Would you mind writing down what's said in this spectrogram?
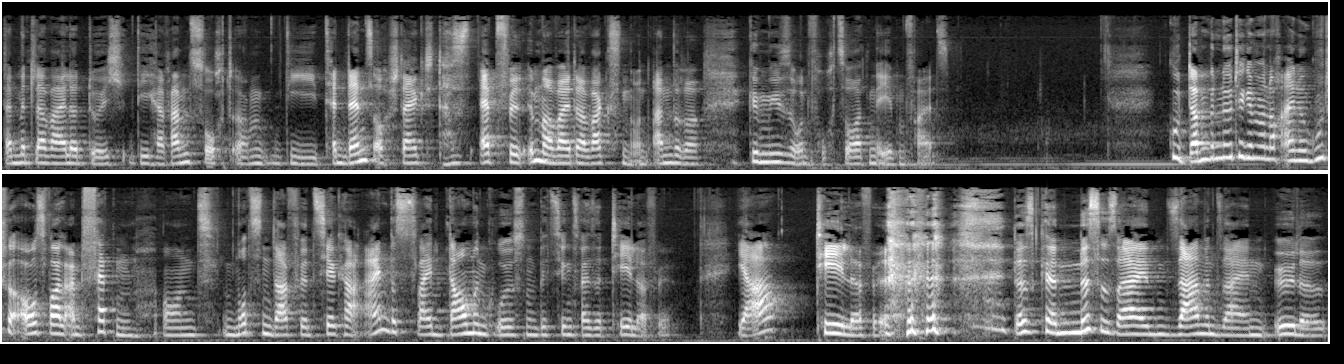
da mittlerweile durch die Heranzucht ähm, die Tendenz auch steigt, dass Äpfel immer weiter wachsen und andere Gemüse- und Fruchtsorten ebenfalls. Gut, dann benötigen wir noch eine gute Auswahl an Fetten und nutzen dafür circa ein bis zwei Daumengrößen bzw. Teelöffel. Ja, Teelöffel. Das können Nüsse sein, Samen sein, Öle.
